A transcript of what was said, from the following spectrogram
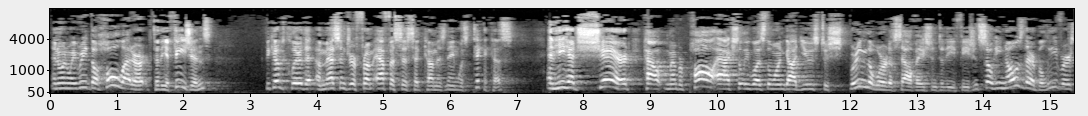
And when we read the whole letter to the Ephesians, it becomes clear that a messenger from Ephesus had come. His name was Tychicus. And he had shared how, remember, Paul actually was the one God used to bring the word of salvation to the Ephesians. So he knows they're believers,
